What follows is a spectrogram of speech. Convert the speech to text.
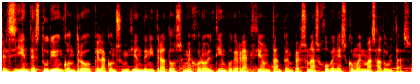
El siguiente estudio encontró que la consumición de nitratos mejoró el tiempo de reacción tanto en personas jóvenes como en más adultas.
